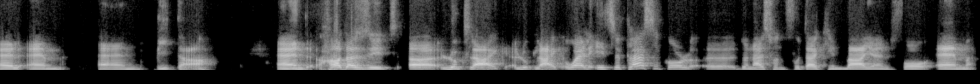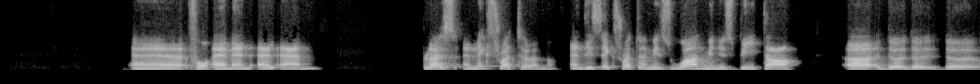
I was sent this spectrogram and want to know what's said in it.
L, M, and beta. And how does it uh, look like? Look like? Well, it's a classical uh, Donaldson-Futaki invariant for M uh, for M and LM, plus an extra term. And this extra term is one minus beta, uh, the, the, the,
